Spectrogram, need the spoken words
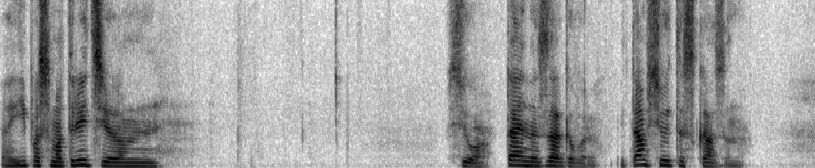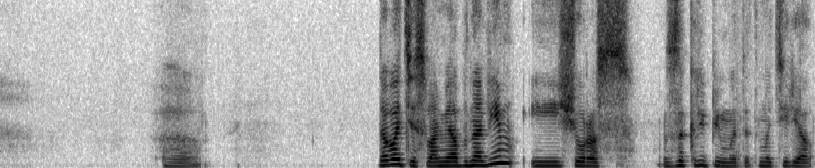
э, и посмотреть эм, все, тайна заговора. И там все это сказано. Э, давайте с вами обновим и еще раз закрепим этот материал.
